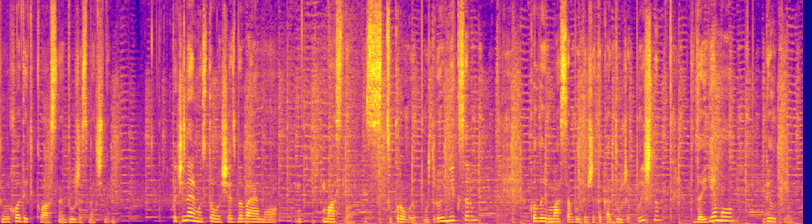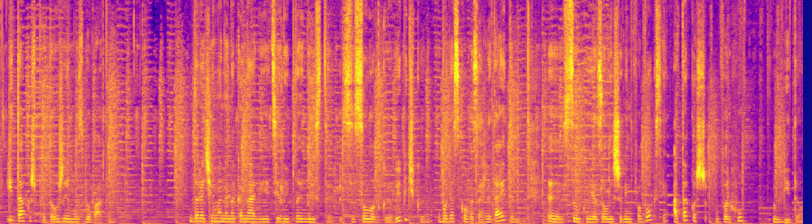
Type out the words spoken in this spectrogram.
виходить класно, дуже смачне. Починаємо з того, що збиваємо масло з цукровою пудрою міксером. Коли маса буде вже така дуже пишна, додаємо білки і також продовжуємо збивати. До речі, у мене на каналі є цілий плейлист з солодкою випічкою. Обов'язково заглядайте. Е, Ссылку я залишу в інфобоксі, а також вверху в відео.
